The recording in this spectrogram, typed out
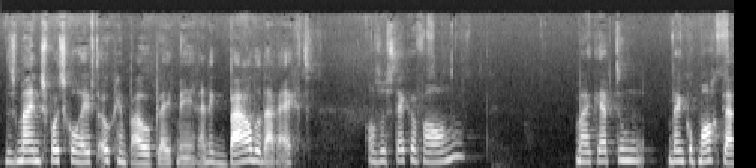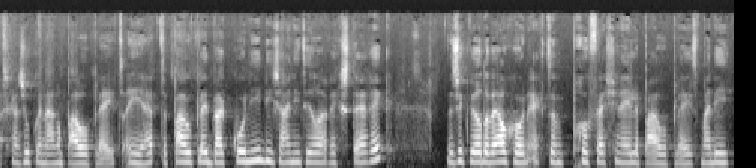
dus mijn sportschool heeft ook geen powerplate meer. En ik baalde daar echt als een stekker van. Maar ik heb toen ben ik op Marktplaats gaan zoeken naar een powerplate. En je hebt de powerplate bij Connie, die zijn niet heel erg sterk. Dus ik wilde wel gewoon echt een professionele powerplate. Maar die,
